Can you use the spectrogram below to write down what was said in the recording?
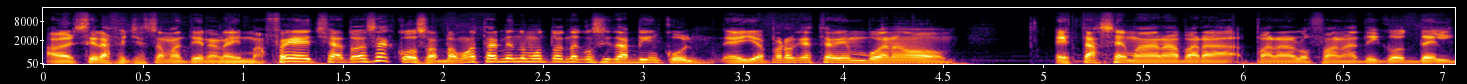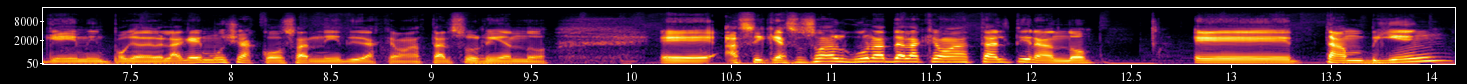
A ver si la fecha se mantiene a la misma fecha, todas esas cosas. Vamos a estar viendo un montón de cositas bien cool. yo espero que esté bien bueno esta semana para, para, los fanáticos del gaming, porque de verdad que hay muchas cosas nítidas que van a estar surgiendo. Eh, así que esas son algunas de las que van a estar tirando. Eh, también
